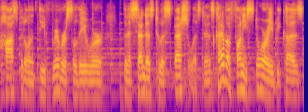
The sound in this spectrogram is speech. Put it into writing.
hospital in Thief River, so they were going to send us to a specialist. And it's kind of a funny story because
